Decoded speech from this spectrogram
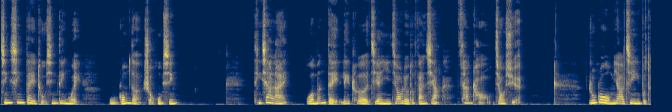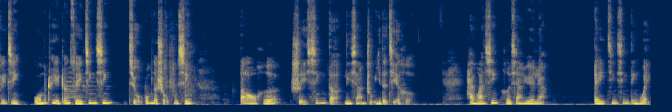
金星被土星定位。五宫的守护星，停下来，我们得立刻建议交流的方向，参考教学。如果我们要进一步推进，我们可以跟随金星九宫的守护星，到和水星的理想主义的结合。海王星和向月亮被金星定位，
